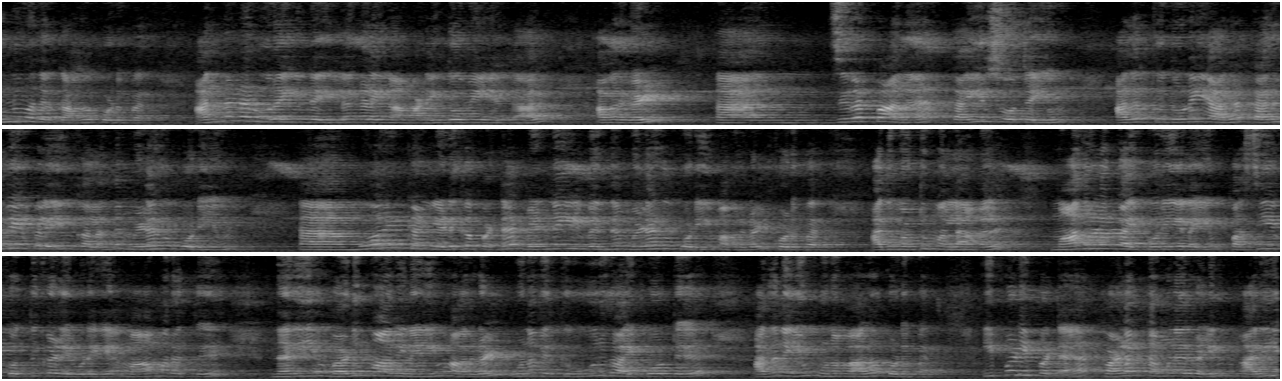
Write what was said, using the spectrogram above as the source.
உண்ணுவதற்காக கொடுப்பர். அன்னனர் உரைகின்ற இல்லங்களை நாம் அடைந்தோமே என்றால் அவர்கள் சிறப்பான தயிர் சோற்றையும் அதற்கு துணையாக கருவேப்பிலையும் கலந்த மிளகு பொடியும் மோரின் கண் எடுக்கப்பட்ட வெண்ணெயில் வெந்த மிளகு பொடியும் அவர்கள் கொடுப்பர். அது மட்டும் அல்லாமல் மாதுளங்காய் பொரியலையும் பசிய கொத்துக்களை உடைய மாமரத்து நிறைய வடுமாவினையும் அவர்கள் உணவிற்கு ஊறுகாய் போட்டு அதனையும் உணவாக கொடுப்பர். இப்படிப்பட்ட பல தமிழர்களின் அரிய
